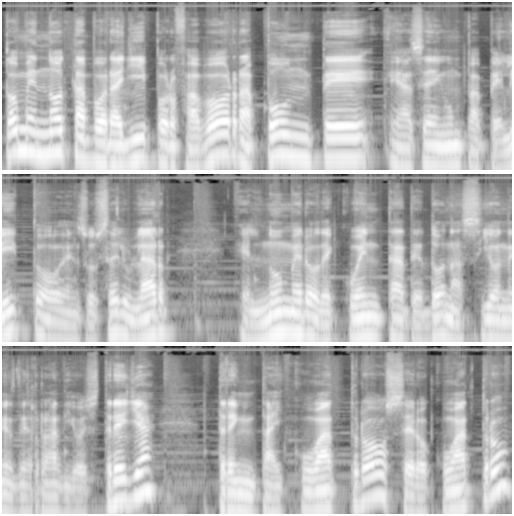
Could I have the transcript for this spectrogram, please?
Tome nota por allí, por favor, apunte, hace en un papelito o en su celular el número de cuenta de donaciones de Radio Estrella 3404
